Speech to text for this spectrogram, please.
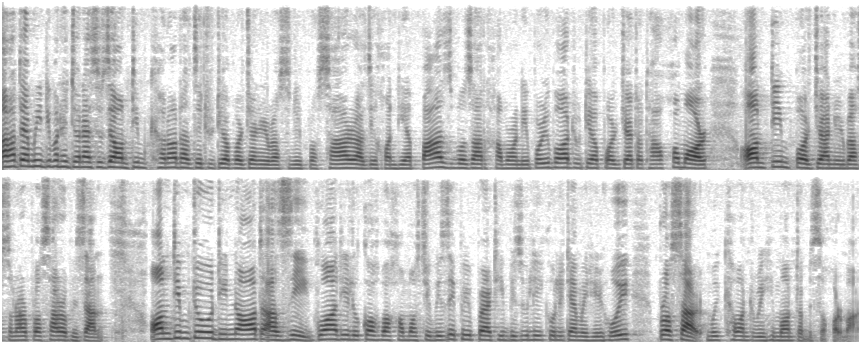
আনহাতে আমি ইতিমধ্যে জনাইছো যে অন্তিম ক্ষণত আজি তৃতীয় পৰ্যায়ৰ নিৰ্বাচনী প্ৰচাৰ। আজি সন্ধিয়া পাঁচ বজাত সামৰণি পৰিব তৃতীয় পৰ্যায় তথা অসমৰ অন্তিম পৰ্যায়ৰ নিৰ্বাচনৰ প্ৰচাৰ অভিযান। অন্তিমটো দিনত আজি গুৱাহাটী লোকসভা সমষ্টিৰ বিজেপিৰ প্ৰাৰ্থী বিজুলী কলিতা মেধিৰ হৈ প্ৰচাৰ। মুখ্যমন্ত্ৰী হিমন্ত বিশ্ব শৰ্মাৰ।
